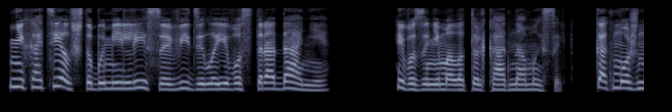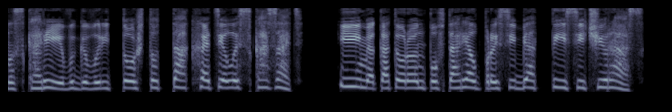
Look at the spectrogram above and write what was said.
не хотел, чтобы Мелиса видела его страдания. Его занимала только одна мысль — как можно скорее выговорить то, что так хотелось сказать. Имя, которое он повторял про себя тысячи раз,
